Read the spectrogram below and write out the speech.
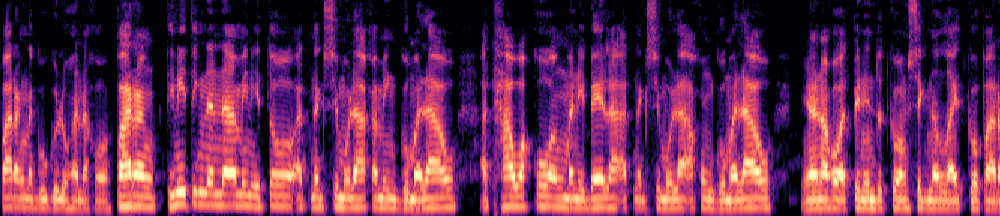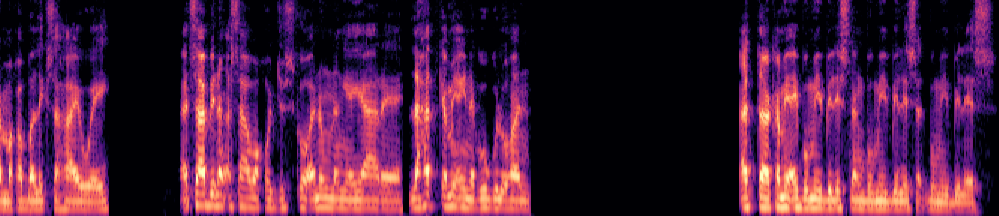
parang naguguluhan ako. Parang tinitingnan namin ito at nagsimula kaming gumalaw at hawak ko ang manibela at nagsimula akong gumalaw. Yan ako at pinindot ko ang signal light ko para makabalik sa highway. At sabi ng asawa ko, Diyos ko, anong nangyayari? Lahat kami ay naguguluhan. At uh, kami ay bumibilis ng bumibilis at bumibilis.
